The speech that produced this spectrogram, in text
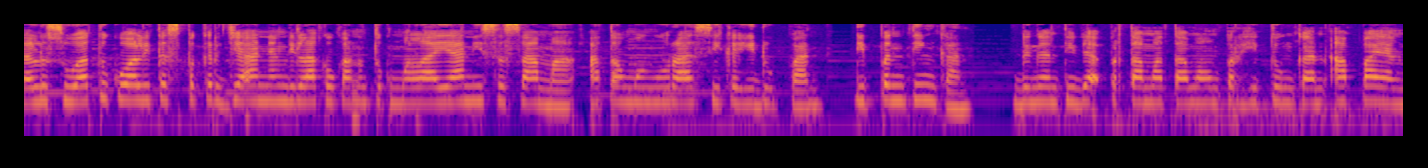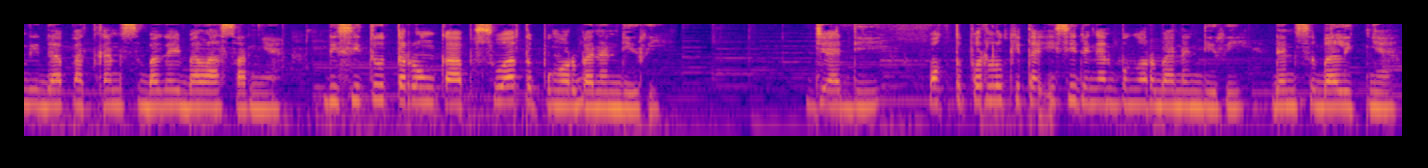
lalu suatu kualitas pekerjaan yang dilakukan untuk melayani sesama atau mengurasi kehidupan dipentingkan dengan tidak pertama-tama memperhitungkan apa yang didapatkan sebagai balasannya. Di situ terungkap suatu pengorbanan diri. Jadi, waktu perlu kita isi dengan pengorbanan diri, dan sebaliknya,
